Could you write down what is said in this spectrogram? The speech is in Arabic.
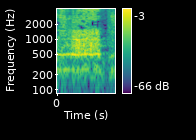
صِرَاطٍ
